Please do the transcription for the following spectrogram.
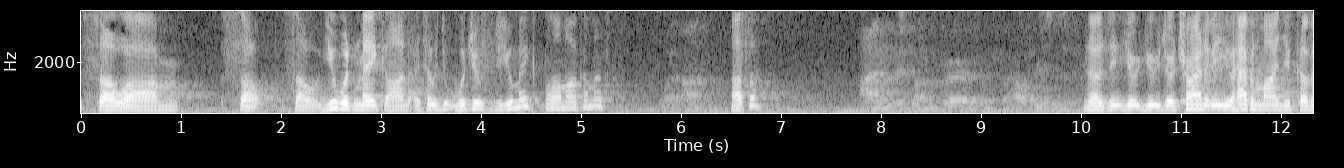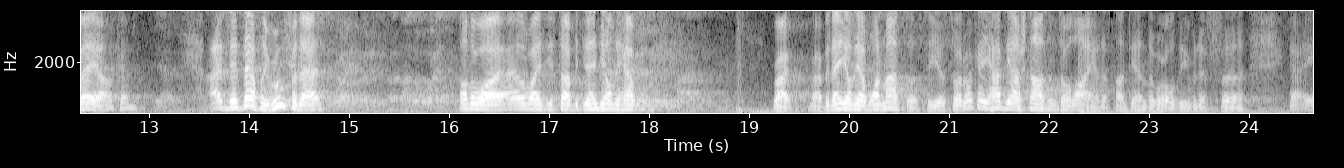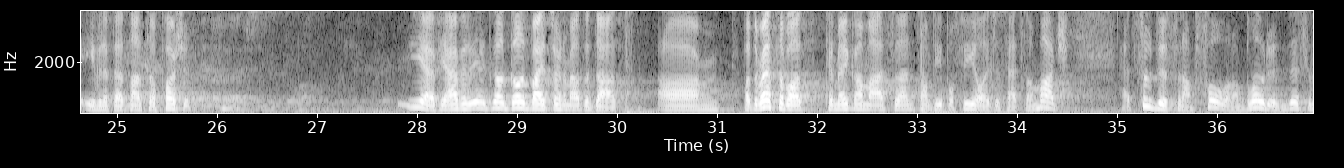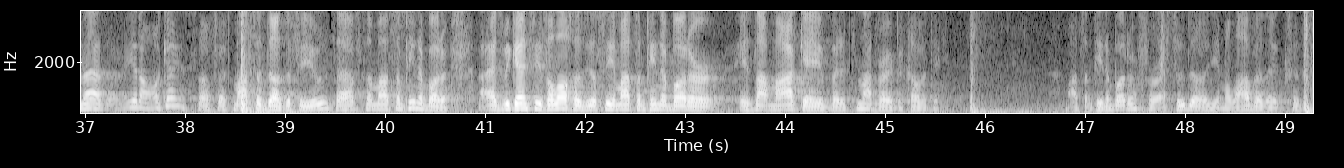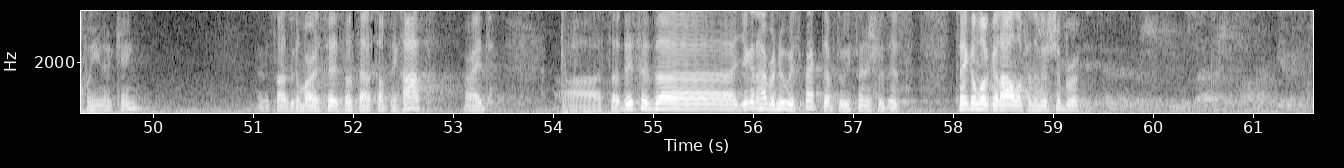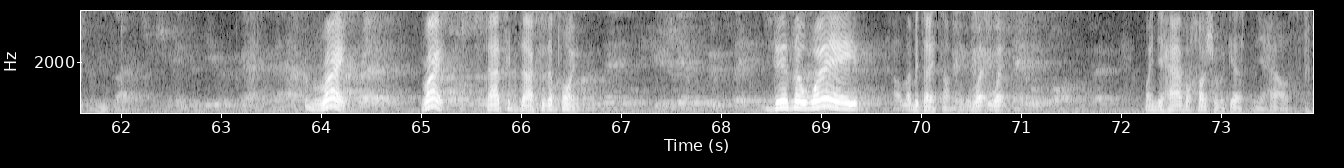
So um, so so you wouldn't make on. So do- would you? Do you make malam malkam matzah? Matzah? if I'm for, for health reasons? No, you're, you're, you're trying to be. You have in mind your kaveya. Okay. I, there's definitely room for that. Right, but if uh, otherwise, Otherwise, otherwise you stop. But then you only have. Right, right. But then you only have one matzah, so you're sort of okay. You have the Ashkenazim to a lion. That's not the end of the world, even if, uh, even if that's not so push it. I know that I've seen it often. Yeah, if you have it, it goes by a certain amount of das. Um, but the rest of us can make our matzah, and some people feel I just had so much, had sudis, and I'm full, and I'm bloated, and this and that. You know, okay. So if, if matzah does it for you, so have some matzah and peanut butter. As we get into these halachas, you'll see matzah and peanut butter is not ma'akev, but it's not very bekovedik. Matzah and peanut butter for Asuda, Yamalava, the, the queen, a king. And besides, the Gemara says it's supposed to have something hot, right? Uh, so this is uh, you're going to have a new respect after we finish with this. Take a look at Aleph in the Mishnah Berurah. It says that person the side of Shulchan, even if it's for desires, which means that even if the guy's going to have Right. Right. he's That's exactly the point. the There's a way. uh, let me tell you something. Wh- wh- tablecloth. That's it. when you have a chush of a guest in your house,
